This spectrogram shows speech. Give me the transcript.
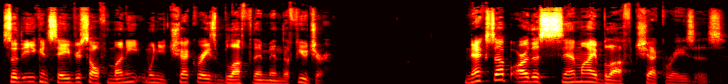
so that you can save yourself money when you check raise bluff them in the future. Next up are the semi bluff check raises.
